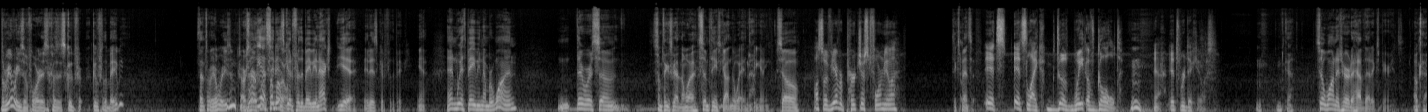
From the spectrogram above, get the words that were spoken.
The real reason for it is because it's good for good for the baby. Is that the real reason? Or is Well, there yes, it is other good for the baby, and actually, yeah, it is good for the baby. Yeah, and with baby number one, there were some Some things got in the way. some things got in the way at the beginning, so Also, have you ever purchased formula? it's expensive. It's it's like the weight of gold. Hmm. Yeah, it's ridiculous. Hmm, okay. So wanted her to have that experience. Okay.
